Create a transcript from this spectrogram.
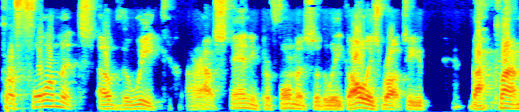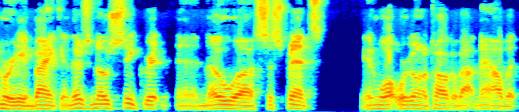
performance of the week, our outstanding performance of the week, always brought to you by Prime Meridian Bank. And there's no secret and no uh, suspense in what we're going to talk about now. But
